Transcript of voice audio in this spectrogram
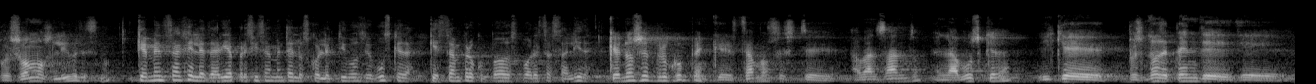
pues somos libres, ¿no? ¿Qué mensaje le daría precisamente a los colectivos de búsqueda que están preocupados por esta salida? Que no se preocupen, que estamos este, avanzando en la búsqueda y que pues no depende de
